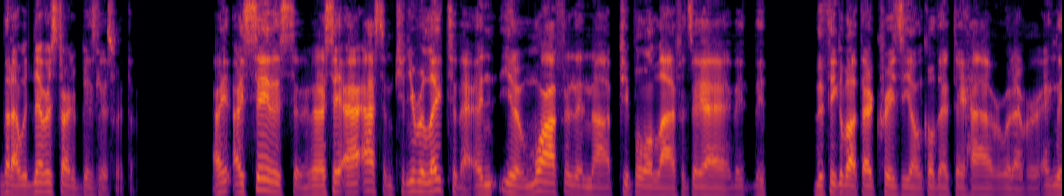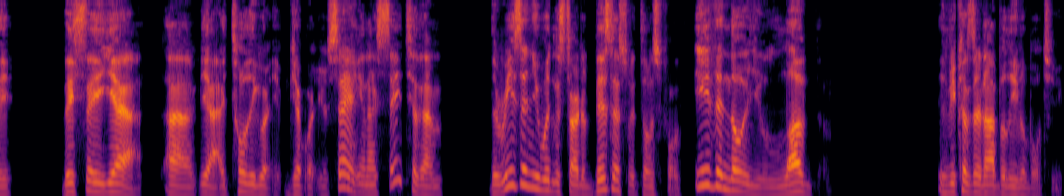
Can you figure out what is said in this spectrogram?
but I would never start a business with them. I, I say this to them and I say, I ask them, can you relate to that? And, you know, more often than not, people will laugh and say, yeah, they, they, they think about that crazy uncle that they have or whatever. And they, they say, yeah, uh, yeah, I totally get what you're saying. And I say to them, the reason you wouldn't start a business with those folks, even though you love them, is because they're not believable to you.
